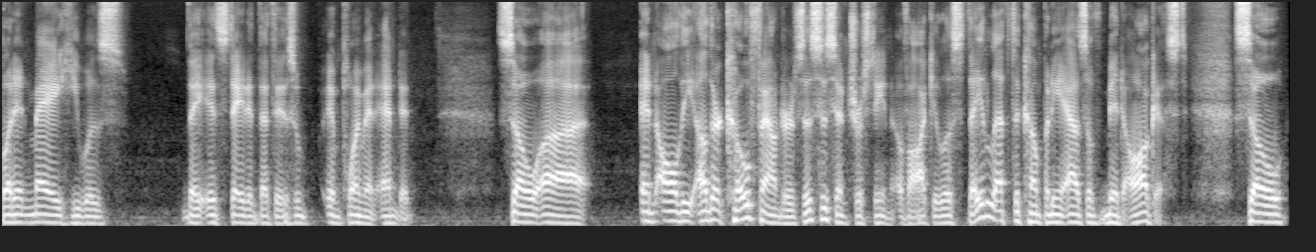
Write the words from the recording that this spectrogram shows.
but in May he was they it stated that his employment ended. So uh, and all the other co-founders, this is interesting of Oculus, they left the company as of mid-August. So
